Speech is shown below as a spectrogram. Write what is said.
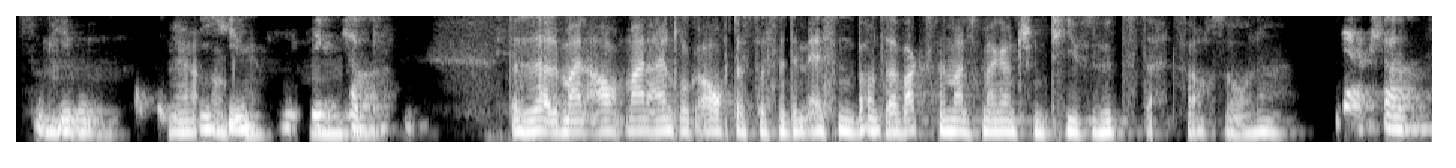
zu geben, also, Ja, die ich okay. ihm gegeben Mhm. habe. Das ist halt mein, auch, mein Eindruck auch, dass das mit dem Essen bei uns Erwachsenen manchmal ganz schön tief sitzt, einfach so, ne? Ja, klar.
